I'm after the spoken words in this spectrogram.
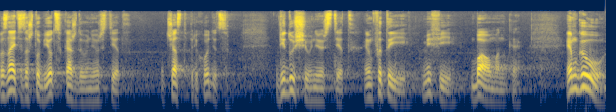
вы знаете, за что бьется каждый университет? Вот часто приходится. Ведущий университет, МФТИ, МИФИ, Бауманка, МГУ.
